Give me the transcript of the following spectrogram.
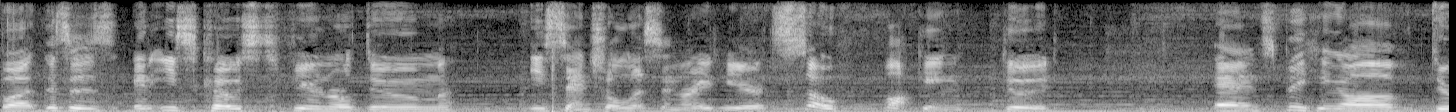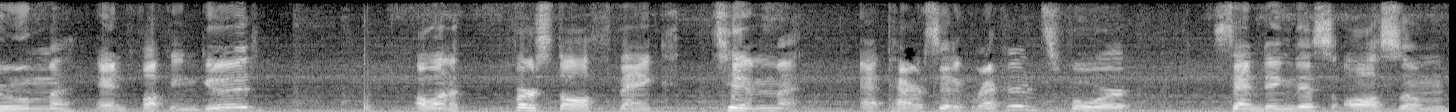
But this is an East Coast Funeral Doom essential listen right here. It's so fucking good. And speaking of Doom and fucking good, I want to first off thank Tim at Parasitic Records for sending this awesome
